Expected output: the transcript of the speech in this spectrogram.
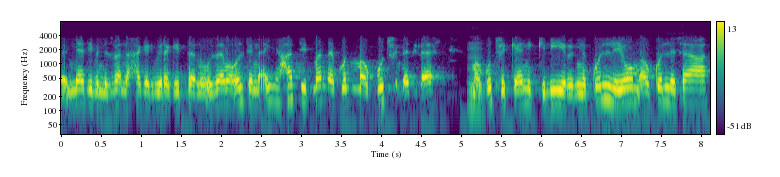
النادي بالنسبة لنا حاجة كبيرة جدا. وزي ما قلت إن أي حد يتمنى يكون موجود في النادي الأهلي. موجود في الكيان الكبير إن كل يوم أو كل ساعة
